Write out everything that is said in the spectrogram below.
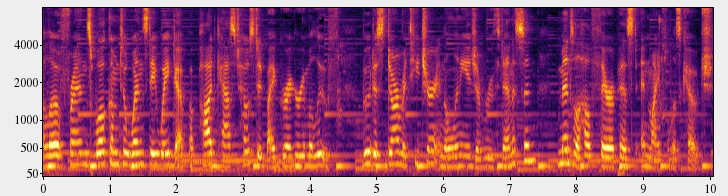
Hello, friends. Welcome to Wednesday Wake Up, a podcast hosted by Gregory Maloof, Buddhist Dharma teacher in the lineage of Ruth Denison, mental health therapist, and mindfulness coach.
